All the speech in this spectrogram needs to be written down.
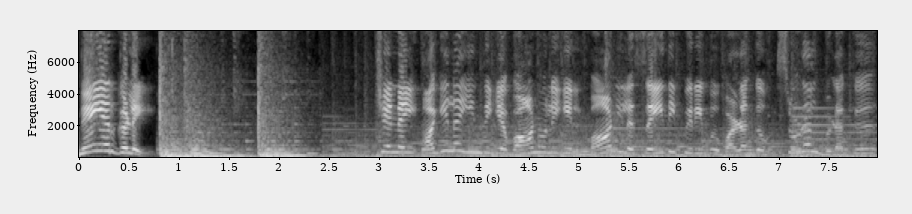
நேயர்களே சென்னை அகில இந்திய வானொலியின் மாநில செய்தி பிரிவு வழங்கும் சுழல் விளக்கு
